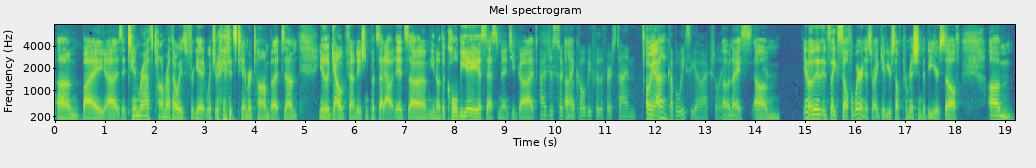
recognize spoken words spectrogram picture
um, by uh, is it Tim Rath? Tom Rath? I always forget which if it's Tim or Tom, but um, you know the Gallup Foundation puts that out. It's um, you know the Kolbe A assessment. You've got. I just took uh, my Kolbe for the first time. Oh yeah, a couple weeks ago actually. Oh nice. Um, yeah you know it's like self-awareness right? Give yourself permission to be yourself. Um,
